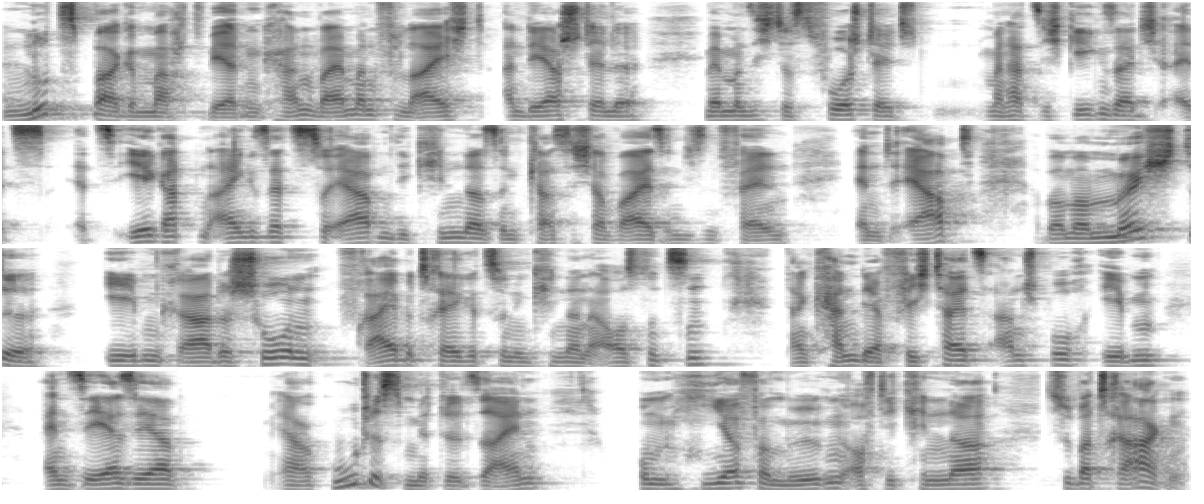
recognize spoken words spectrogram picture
nutzbar gemacht werden kann, weil man vielleicht an der Stelle, wenn man sich das vorstellt, man hat sich gegenseitig als, als Ehegatten eingesetzt zu erben, die Kinder sind klassischerweise in diesen Fällen enterbt, aber man möchte eben gerade schon Freibeträge zu den Kindern ausnutzen, dann kann der Pflichtheitsanspruch eben ein sehr, sehr ja, gutes Mittel sein, um hier Vermögen auf die Kinder zu übertragen.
